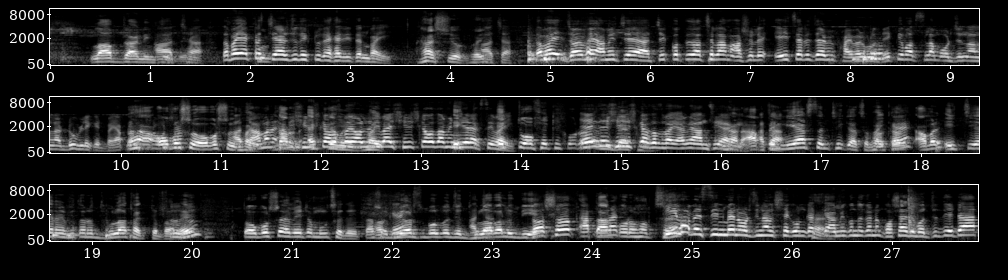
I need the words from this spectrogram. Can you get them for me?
লাভ ডাইনিং টেবিল আচ্ছা। তা ভাই একটা চেয়ার যদি একটু দেখা দিতেন ভাই। হ্যাঁ শিওর ভাই। আচ্ছা। তা ভাই জয় ভাই আমি চেক করতে যাচ্ছিলাম আসলে এই চেয়ারে যে আমি ফাইবারগুলো দেখতে পাচ্ছিলাম অরিজিনাল না ডুপ্লিকেট ভাই। আপনার হ্যাঁ অবশ্যই অবশ্যই আচ্ছা ভাই। আমার আমি একটা কাগজ ভাই অলরেডি ভাই। শিরিষ কাগজ আমি নিয়ে রাখছি ভাই। একটু অপেক্ষা করুন এই যে দেখাই। কাগজ ভাই আমি আনছি আগে আপনি আচ্ছা। নিয়ে আসছেন ঠিক আছে ভাই কারণ আমার এই চেয়ারের ভিতরে ধুলা থাকতে পারে। তো অবশ্যই আমি এটা মুছে দেই। তার সাথে ভিউয়ার্স বলব যে ধুলাবালু দিয়ে দর্শক আপনারা হচ্ছে কীভাবে চিনবেন অরিজিনাল সেগুন কাঠকে আমি কিন্তু এখানে ঘষায় দেব। যদি এটা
